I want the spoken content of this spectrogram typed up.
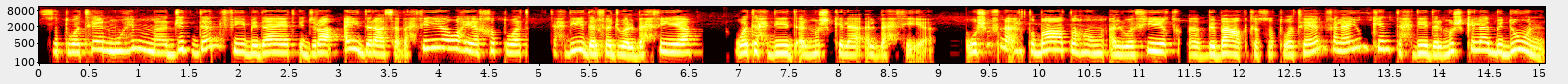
خطوتين مهمة جدا في بداية إجراء أي دراسة بحثية وهي خطوة تحديد الفجوة البحثية وتحديد المشكلة البحثية وشفنا ارتباطهم الوثيق ببعض كخطوتين فلا يمكن تحديد المشكلة بدون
